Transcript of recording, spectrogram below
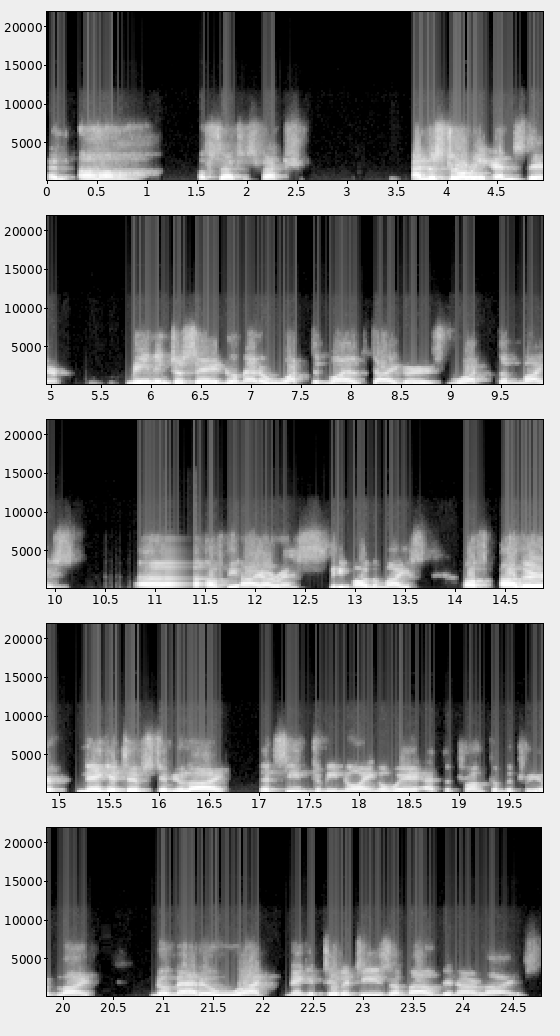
and ah of satisfaction. And the story ends there meaning to say, no matter what the wild tigers, what the mice uh, of the IRS or the mice of other negative stimuli that seem to be gnawing away at the trunk of the tree of life, no matter what negativities abound in our lives,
